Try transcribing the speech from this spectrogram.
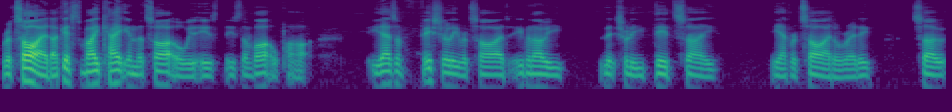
retired. I guess vacating the title is is the vital part. He has officially retired, even though he literally did say he had retired already. So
